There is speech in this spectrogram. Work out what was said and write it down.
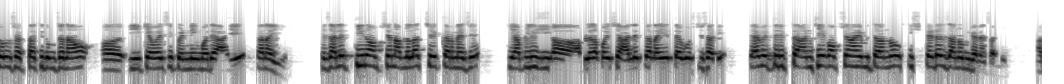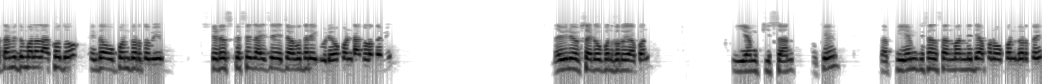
करू शकता की तुमचं नाव ई केवायसी पेंडिंगमध्ये आहे का नाही हे झाले तीन ऑप्शन आपल्याला चेक करण्याचे की आपली आपल्याला पैसे आलेत का नाही त्या गोष्टीसाठी. त्या व्यतिरिक्त आणखी एक ऑप्शन आहे मित्रांनो की स्टेटस जाणून घेण्यासाठी. आता मी तुम्हाला दाखवतो एकदा ओपन करतो मी. स्टेटस कसे जायचं याच्या अगोदर एक व्हिडिओ पण टाकला होता मी. नवीन वेबसाईट ओपन करूया आपण. पी एम किसान ओके तर पीएम किसान सन्मान निधी आपण ओपन करतोय.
